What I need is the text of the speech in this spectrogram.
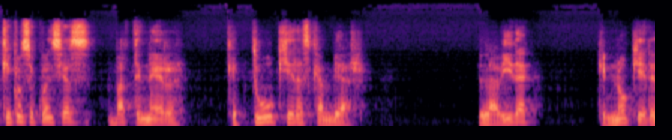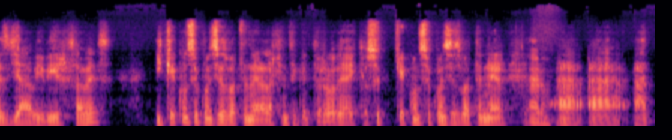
qué consecuencias va a tener que tú quieras cambiar la vida que no quieres ya vivir, ¿sabes? ¿Y qué consecuencias va a tener a la gente que te rodea? ¿Y qué, qué consecuencias va a tener Claro. a, a- a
